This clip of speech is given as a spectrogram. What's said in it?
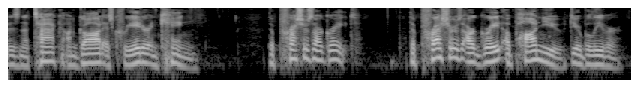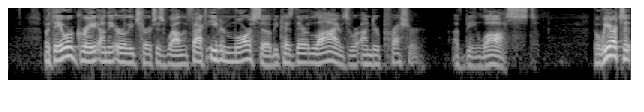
that is an attack on God as creator and king. The pressures are great. The pressures are great upon you, dear believer. But they were great on the early church as well. In fact, even more so because their lives were under pressure of being lost. But we are to,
